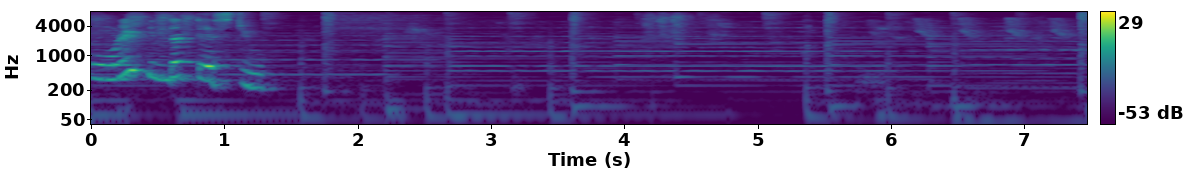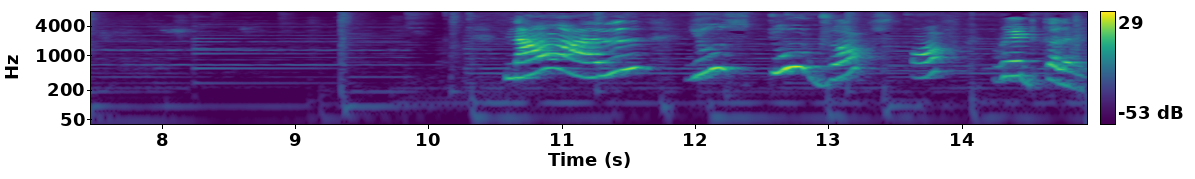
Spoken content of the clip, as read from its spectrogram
pour it in the test tube. Now I will use two drops of red color.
